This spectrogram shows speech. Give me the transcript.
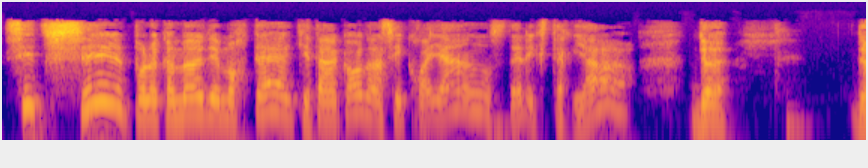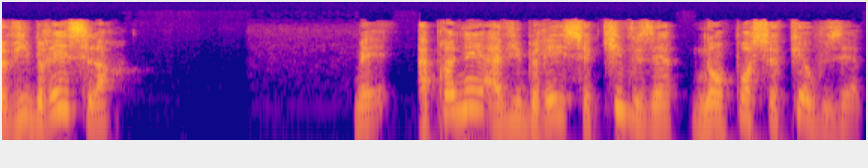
C'est difficile pour le commun des mortels qui est encore dans ses croyances de l'extérieur de, de vibrer cela. Mais apprenez à vibrer ce qui vous êtes, non pas ce que vous êtes.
